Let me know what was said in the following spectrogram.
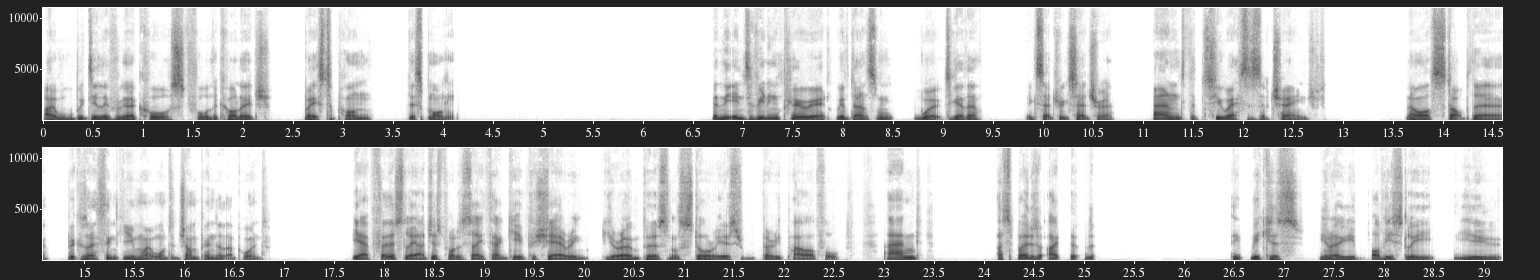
I will be delivering a course for the college based upon this model. In the intervening period, we've done some work together, etc., etc., and the two S's have changed. Now I'll stop there because I think you might want to jump in at that point. Yeah, firstly, I just want to say thank you for sharing your own personal story. It's very powerful. And I suppose I, because, you know, you, obviously you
